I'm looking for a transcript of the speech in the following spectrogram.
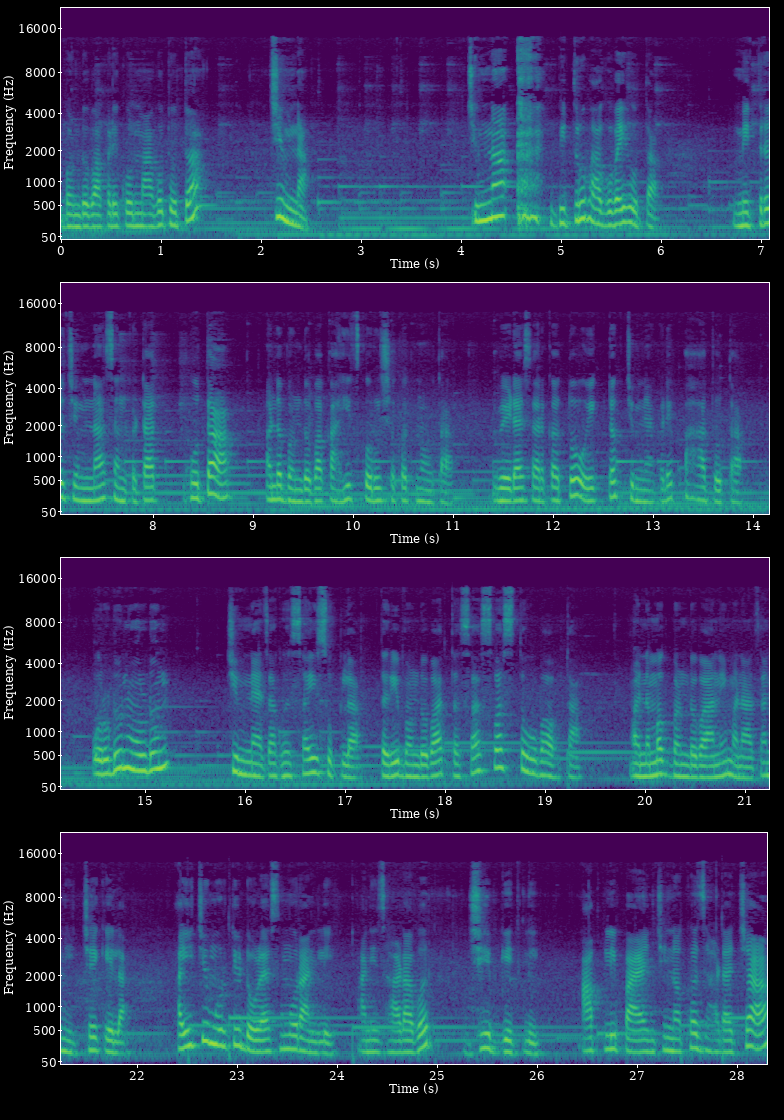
बंडोबाकडे कोण मागत होतं? चिमणा. चिमणा भित्रू भागोबाई होता. मित्र चिमणा संकटात होता आणि बंडोबा काहीच करू शकत नव्हता. वेड्यासारखा तो एकटक चिमण्याकडे पाहत होता. ओरडून ओरडून चिमण्याचा घसाही सुकला. तरी बंडोबा तसा स्वस्त उभा होता. अन मग बंडोबाने मनाचा निश्चय केला. आईची मूर्ती डोळ्यासमोर आणली आणि झाडावर झेप घेतली. आपली पायांची नख झाडाच्या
